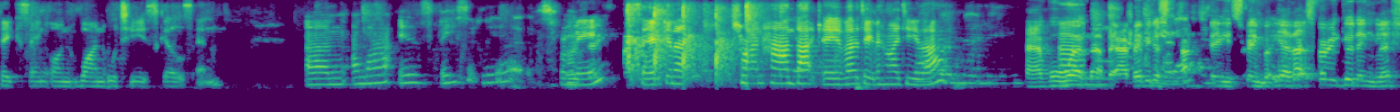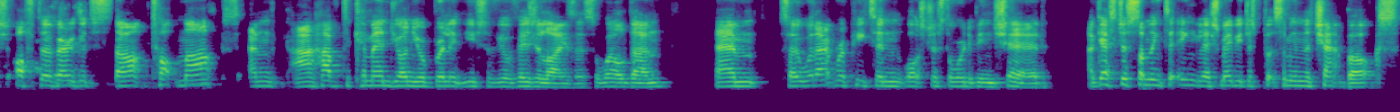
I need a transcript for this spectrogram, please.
focusing on one or two skills in. Um, and that is basically it from me. So I'm gonna try and hand back over. I don't know how I do that. Uh, we'll work that Um, bit out. Maybe just share your screen. But yeah, that's very good English. Off to a very good start. Top marks. And I have to commend you on your brilliant use of your visualizer. So well done. Um, so without repeating what's just already been shared, I guess just something to English, maybe just put something in the chat box.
